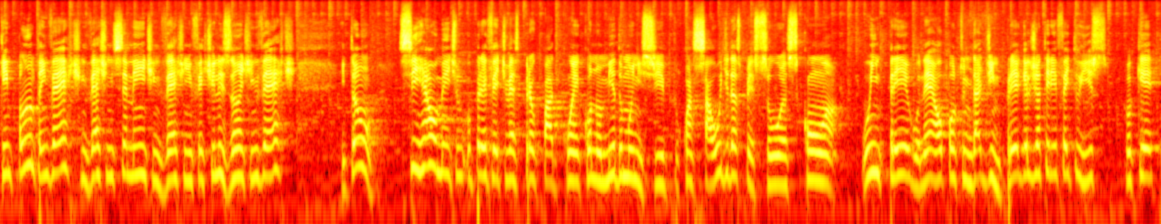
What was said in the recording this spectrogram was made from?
Quem planta, investe. Investe em semente, investe em fertilizante, investe. Então, se realmente o prefeito tivesse preocupado com a economia do município, com a saúde das pessoas, com a, o emprego, né, a oportunidade de emprego, ele já teria feito isso. Porque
